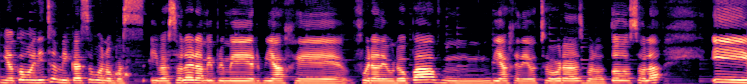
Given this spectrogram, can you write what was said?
Yo, como he dicho, en mi caso, bueno, pues iba sola, era mi primer viaje fuera de Europa, un viaje de ocho horas, bueno, todo sola. Y,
